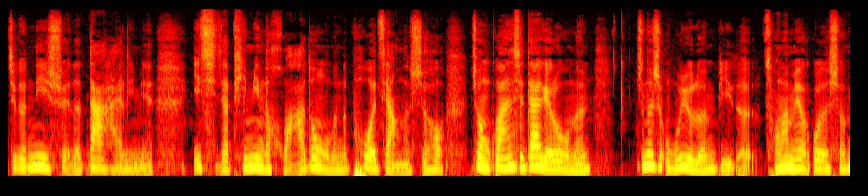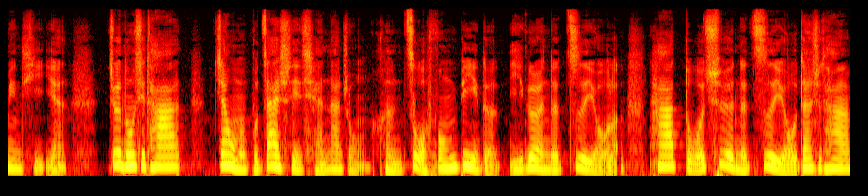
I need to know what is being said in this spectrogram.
这个溺水的大海里面，一起在拼命的滑动我们的破桨的时候，这种关系带给了我们真的是无与伦比的、从来没有过的生命体验。这个东西它既然我们不再是以前那种很自我封闭的一个人的自由了，它夺去了你的自由，但是它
